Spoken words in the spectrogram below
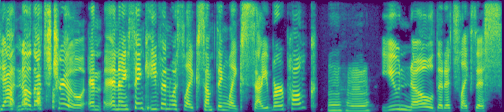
Yeah, no, that's true. And and I think even with like something like cyberpunk, hmm you know that it's like this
